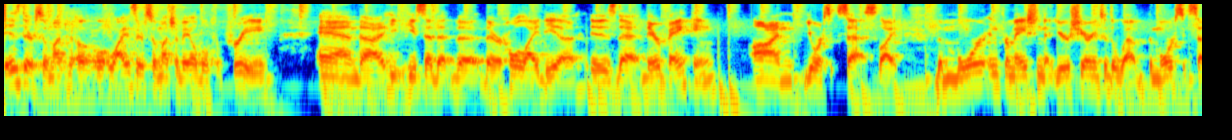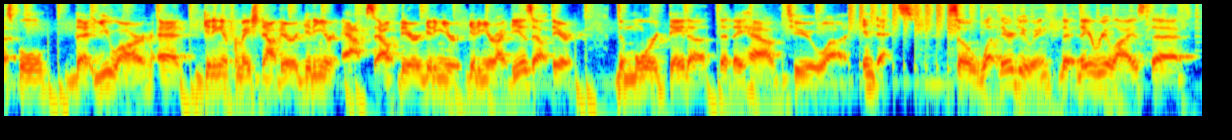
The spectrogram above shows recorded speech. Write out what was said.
is there so much? Uh, why is there so much available for free? And uh, he, he said that the, their whole idea is that they're banking on your success. Like the more information that you're sharing to the web, the more successful that you are at getting information out there, getting your apps out there, getting your getting your ideas out there, the more data that they have to uh, index. So what they're doing, they, they realize that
